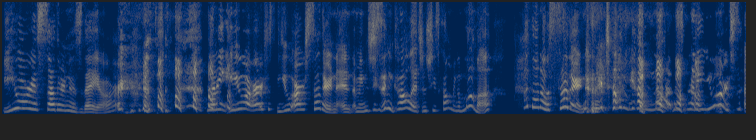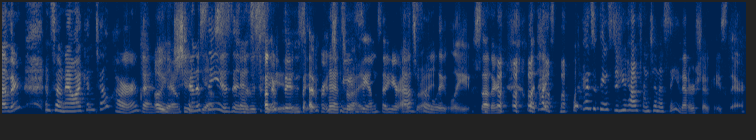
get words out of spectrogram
You are as Southern as they are. Honey, you are you are Southern. And I mean, she's in college and she's calling me a Mama. I thought I was Southern. They're telling me I'm not. honey, you are Southern. And so now I can tell her that oh, yeah, know, she, Tennessee yes, is in Tennessee the Southern Food and Beverage Museum. Right. So you're that's absolutely right. Southern. what types what kinds of things did you have from Tennessee that are showcased there?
